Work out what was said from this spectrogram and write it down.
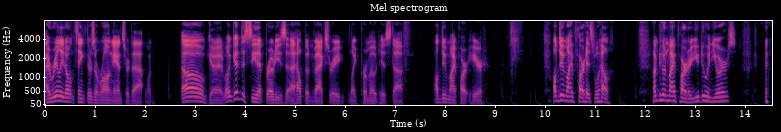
I really don't think there's a wrong answer to that one. Oh, good. Well, good to see that Brody's uh, helping Vaxry like promote his stuff. I'll do my part here. I'll do my part as well. I'm doing my part. Are you doing yours?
